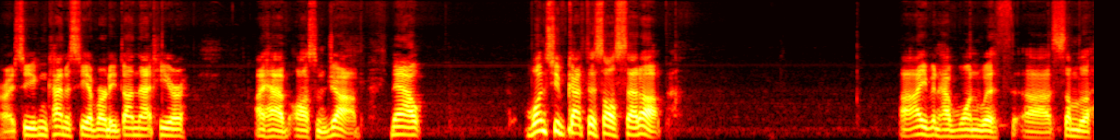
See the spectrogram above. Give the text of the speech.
All right, so you can kind of see I've already done that here. I have awesome job. Now, once you've got this all set up, I even have one with uh, some of the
